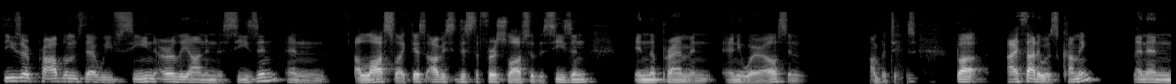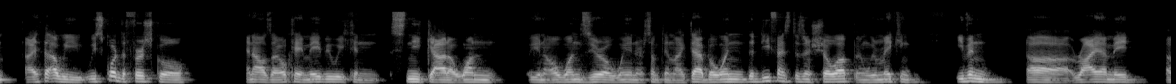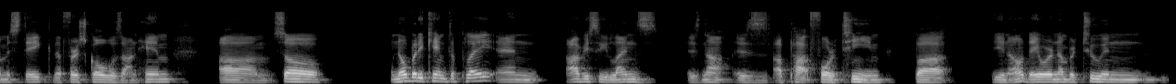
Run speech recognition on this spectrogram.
these are problems that we've seen early on in the season, and a loss like this. Obviously, this is the first loss of the season in the Prem and anywhere else in competitions. But I thought it was coming. And then I thought we we scored the first goal and I was like, okay, maybe we can sneak out a one, you know, one zero win or something like that. But when the defense doesn't show up and we're making even uh Raya made a mistake, the first goal was on him. Um, so nobody came to play, and obviously Lens is not is a pot four team, but you know they were number two in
